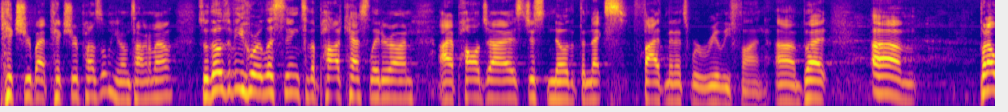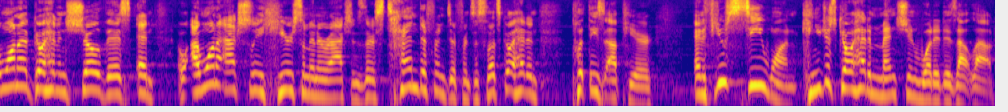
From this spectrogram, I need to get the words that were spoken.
picture by picture puzzle. You know what I'm talking about? So, those of you who are listening to the podcast later on, I apologize. Just know that the next five minutes were really fun. Uh, but, um, but I want to go ahead and show this, and I want to actually hear some interactions. There's 10 different differences. So, let's go ahead and put these up here. And if you see one, can you just go ahead and mention what it is out loud?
